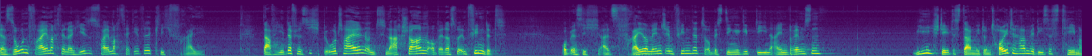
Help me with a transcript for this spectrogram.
der Sohn frei macht, wenn euch Jesus frei macht, seid ihr wirklich frei. Darf jeder für sich beurteilen und nachschauen, ob er das so empfindet. Ob er sich als freier Mensch empfindet, ob es Dinge gibt, die ihn einbremsen. Wie steht es damit? Und heute haben wir dieses Thema.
